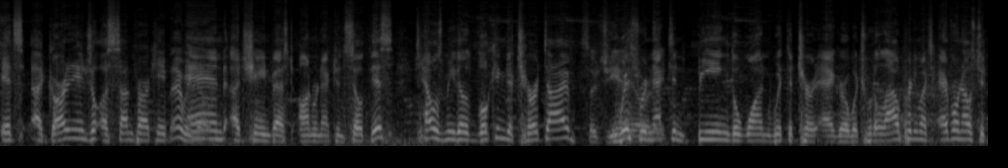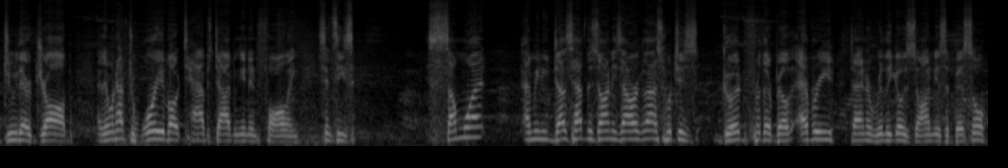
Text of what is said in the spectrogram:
It's a Guardian Angel, a Sunfire Cape, There we go. and a Chain Vest on Renekton. So this tells me they're looking to turret dive So with Renekton being the one with the turret aggro, which would allow pretty much everyone else to do their job, and they won't have to worry about tabs diving in and falling since he's somewhat. I mean, he does have the Zhonya's Hourglass, which is good for their build. Every dino really goes Zhonya's Abyssal,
